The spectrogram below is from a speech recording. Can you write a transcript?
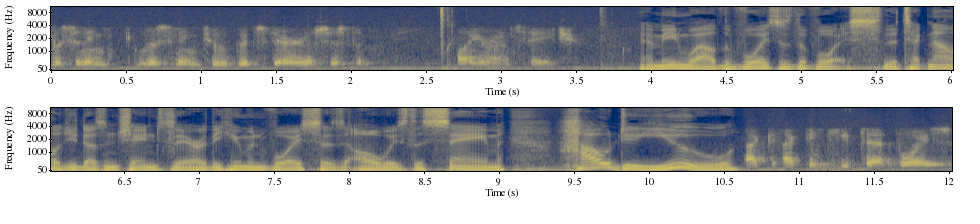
listening listening to a good stereo system while you're on stage. And meanwhile, the voice is the voice. The technology doesn't change there. The human voice is always the same. How do you? I, I can keep that voice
